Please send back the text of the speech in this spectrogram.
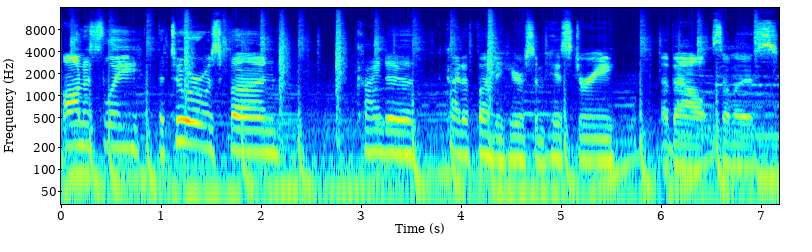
honestly, the tour was fun. Kind of, kind of fun to hear some history about some of this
